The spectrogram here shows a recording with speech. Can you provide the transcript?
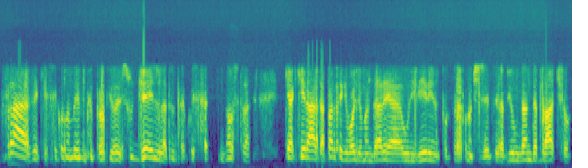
frase che secondo me proprio suggella tutta questa nostra chiacchierata, a parte che voglio mandare a Olivieri, purtroppo non ci sentirà più un grande abbraccio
